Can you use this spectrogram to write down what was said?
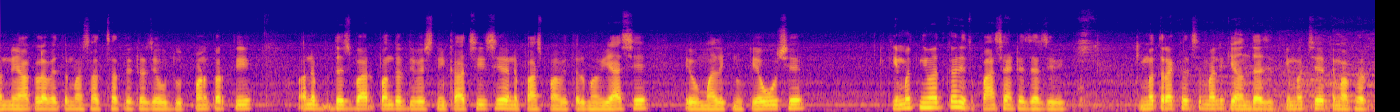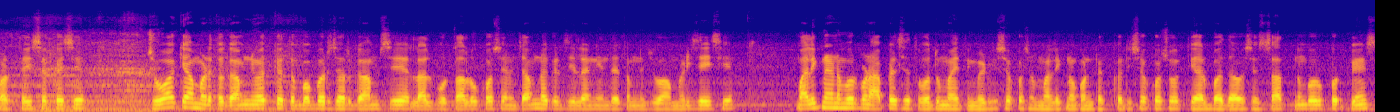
અને આકલા વેતરમાં સાત સાત લીટર જેવું દૂધ પણ કરતી અને દસ બાર પંદર દિવસની કાચી છે અને પાંચમા વેતરમાં વ્યાસે એવું માલિકનું કહેવું છે. કિંમતની વાત કરીએ તો પાંસઠ હજાર જેવી કિંમત રાખેલ છે માલિકે. અંદાજિત કિંમત છે, તેમાં ફેરફાર થઈ શકે છે. જોવા ક્યાં મળે તો ગામની વાત કરીએ તો બબરજર ગામ છે, લાલપુર તાલુકો છે અને જામનગર જિલ્લાની અંદર તમને જોવા મળી જાય છે. માલિકના નંબર પણ આપેલ છે, તો વધુ માહિતી મેળવી શકો છો માલિકનો કોન્ટેક્ટ કરી શકો છો. ત્યારબાદ આવશે સાત નંબર ઉપર ભેંસ.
